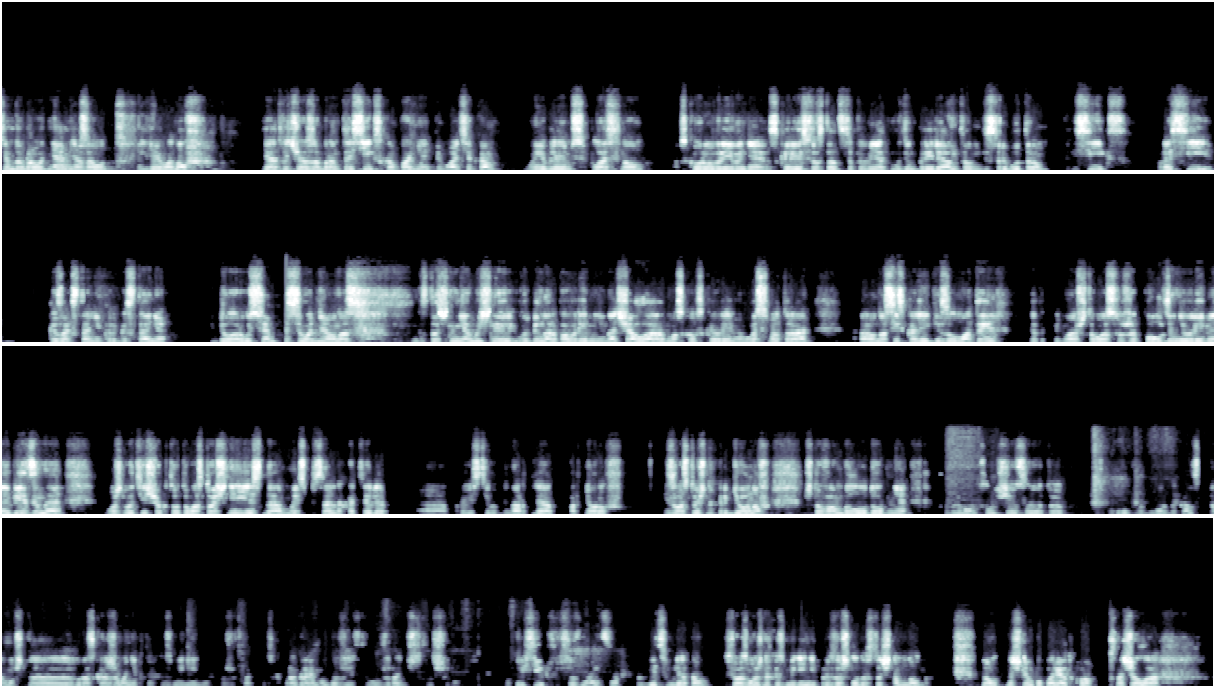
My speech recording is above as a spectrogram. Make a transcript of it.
Всем доброго дня, меня зовут Илья Иванов. Я отвечаю за бренд 3CX компании Epimatica. Мы являемся платиновым, в скором времени, скорее всего, статус поменять будем бриллиантовым дистрибутором 3CX в России, Казахстане, Кыргызстане и Беларуси. Сегодня у нас достаточно необычный вебинар по времени начала, московское время 8 утра. А у нас есть коллеги из Алматы, я так понимаю, что у вас уже полдень и время обеденное. Может быть, еще кто-то восточнее есть. Да, мы специально хотели провести вебинар для партнеров из восточных регионов, чтобы вам было удобнее. В любом случае советую смотреть вебинар до конца, потому что расскажем о некоторых изменениях тоже в партнерской программе, даже если вы уже раньше слышали. Вот ресипс, все знаете, этим летом всевозможных изменений произошло достаточно много. Ну, начнем по порядку. Сначала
